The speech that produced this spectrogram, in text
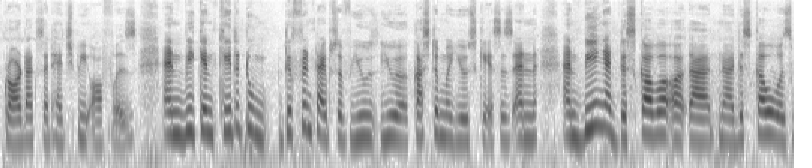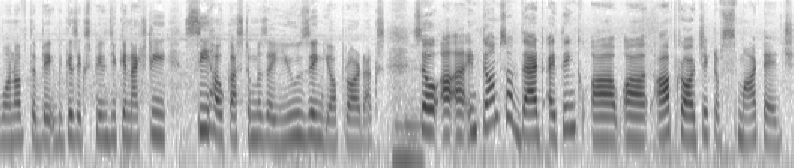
products that HP offers, and we can cater to different types of use, uh, customer use cases. And and being at Discover, uh, uh, Discover was one of the big biggest experience. You can actually see how customers are using your products. Mm-hmm. So uh, in terms of that, I think our project of Smart Edge,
